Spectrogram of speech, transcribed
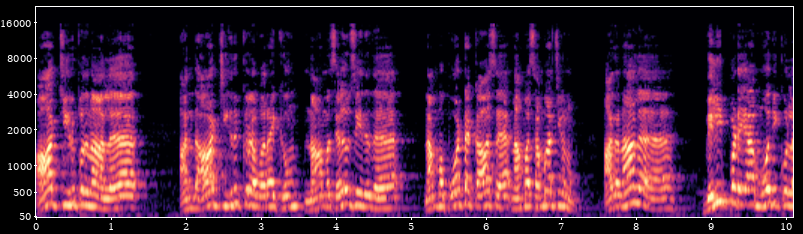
ஆட்சி இருப்பதனால அந்த ஆட்சி இருக்கிற வரைக்கும் நாம செலவு செய்ததை நம்ம போட்ட காசை நம்ம சம்பாதிச்சுக்கணும் அதனால வெளிப்படையா மோதிக்கொள்ள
